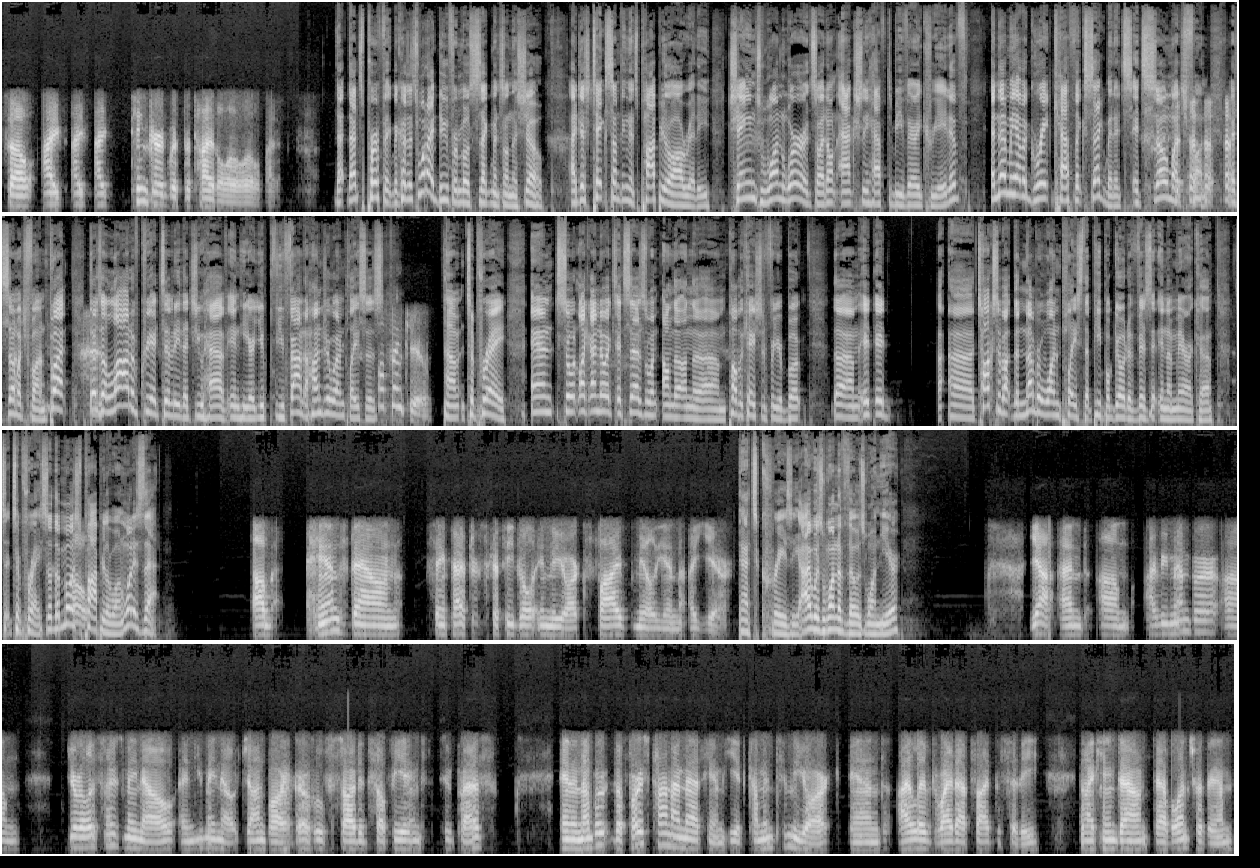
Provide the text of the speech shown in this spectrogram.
So I, I, I tinkered with the title a little bit. That, that's perfect because it's what I do for most segments on the show. I just take something that's popular already, change one word so I don't actually have to be very creative, and then we have a great Catholic segment. It's it's so much fun. it's so much fun. But there's a lot of creativity that you have in here. You you found 101 places. Oh, thank you. Um, to pray, and so like I know it, it says when, on the on the um, publication for your book, um, it it uh, talks about the number one place that people go to visit in America to, to pray. So the most Oh. popular one. What is that? Um, hands down, St. Patrick's Cathedral in New York, five million a year. That's crazy. I was one of those one year. Yeah, and um, I remember um, your listeners may know, and you may know John Barger, who started Sophia Institute Press. And a number, the first time I met him, he had come into New York, and I lived right outside the city. And I came down to have lunch with him,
